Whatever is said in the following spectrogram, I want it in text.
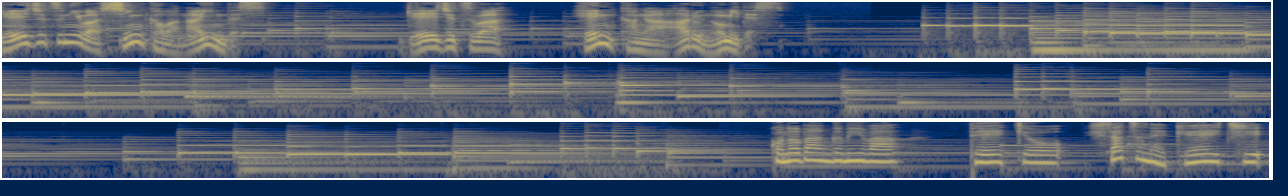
芸術には進化はないんです。芸術は変化があるのみです。この番組は、提供、久常圭一、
